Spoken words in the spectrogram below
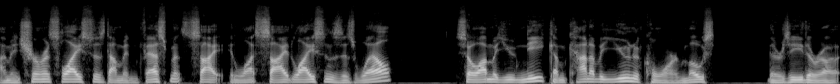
I'm insurance licensed. I'm investment side, side licensed as well. So I'm a unique. I'm kind of a unicorn. Most there's either a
